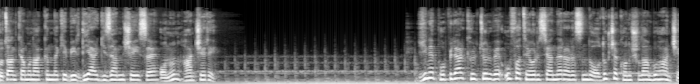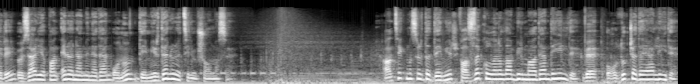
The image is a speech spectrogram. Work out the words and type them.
Tutankamon hakkındaki bir diğer gizemli şey ise onun hançeri. Yine popüler kültür ve UFO teorisyenler arasında oldukça konuşulan bu hançeri özel yapan en önemli neden onun demirden üretilmiş olması. Antik Mısır'da demir fazla kullanılan bir maden değildi ve oldukça değerliydi.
